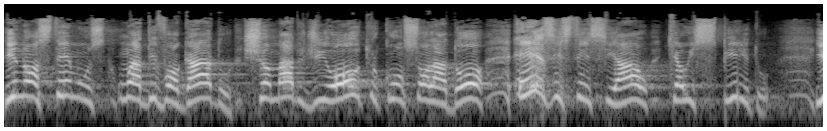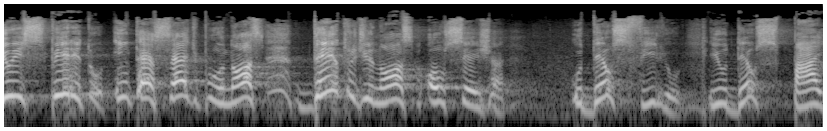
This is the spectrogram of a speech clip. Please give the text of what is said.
E nós temos um advogado chamado de outro consolador existencial, que é o Espírito. E o Espírito intercede por nós, dentro de nós, ou seja, o Deus Filho e o Deus Pai,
